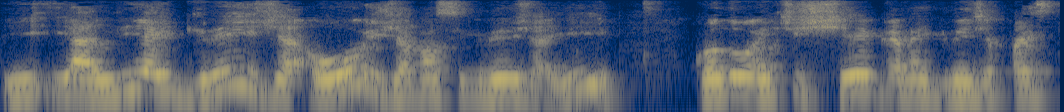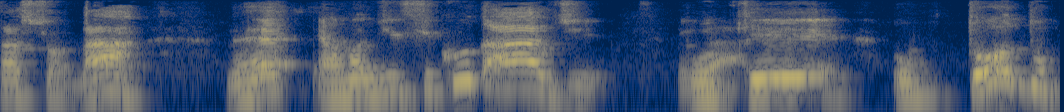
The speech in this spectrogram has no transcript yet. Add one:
E, e, ali a igreja, hoje, a nossa igreja aí, quando a gente chega na igreja para estacionar, né, é uma dificuldade. Porque o, todo o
